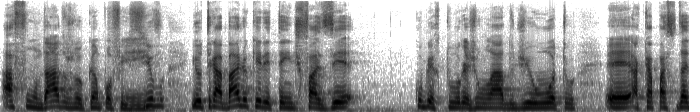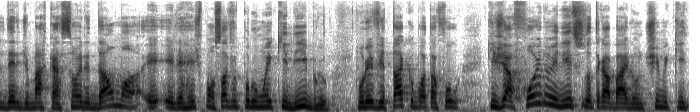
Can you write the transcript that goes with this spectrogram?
afundados no campo ofensivo Sim. e o trabalho que ele tem de fazer coberturas de um lado de outro, é, a capacidade dele de marcação, ele dá uma, ele é responsável por um equilíbrio, por evitar que o Botafogo, que já foi no início do trabalho um time que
